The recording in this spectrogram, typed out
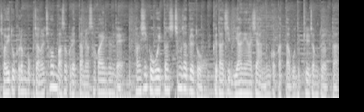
저희도 그런 복장을 처음 봐서 그랬다며 사과했는데 당시 보고 있던 시청자들도 그다지 미안해하지 않는 것 같다고 느낄 정도였다.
